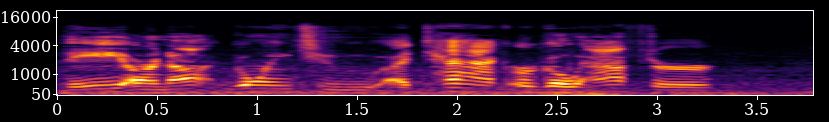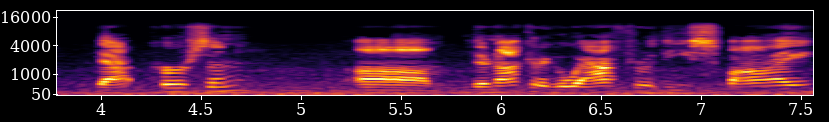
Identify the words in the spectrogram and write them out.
they are not going to attack or go after that person. Um, they're not going to go after the spy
